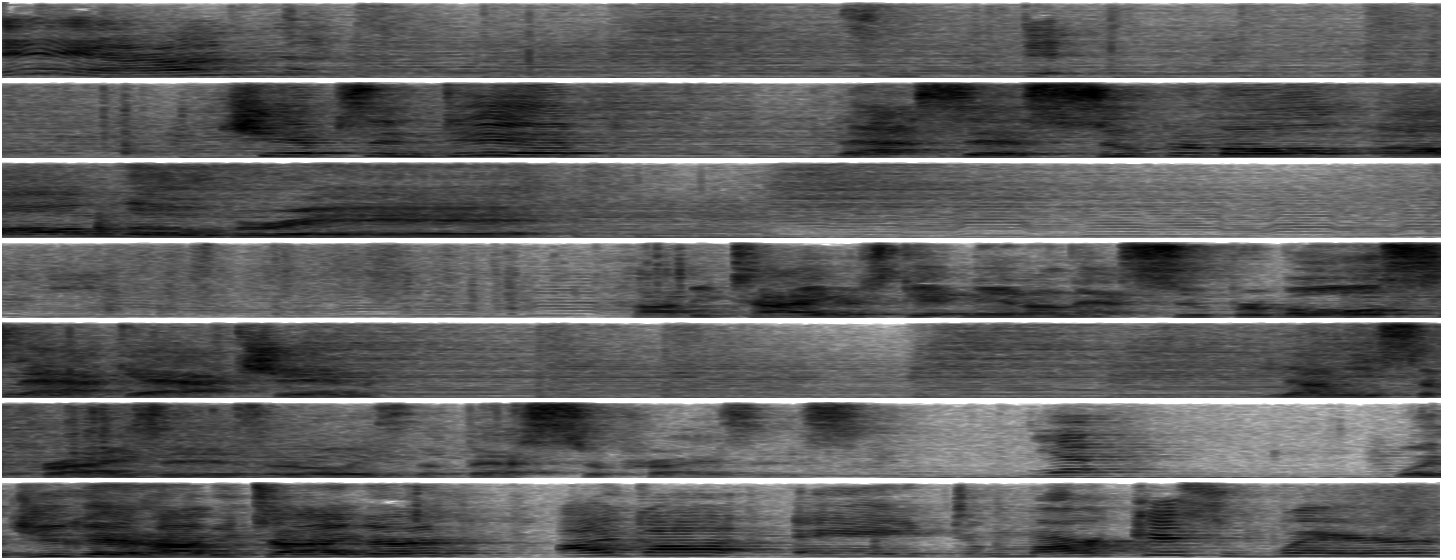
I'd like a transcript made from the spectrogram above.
and some dip. chips and dip. That says Super Bowl all over it. Hobby Tiger's getting in on that Super Bowl snack action. Yummy surprises are always the best surprises. Yep. What'd you get, Hobby Tiger? I got a DeMarcus Ware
